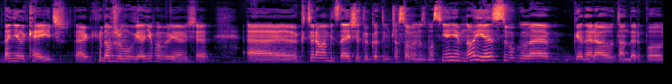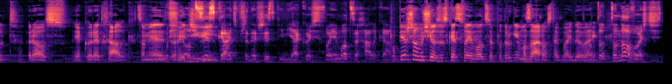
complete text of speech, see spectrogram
Daniel Cage, tak? Dobrze mówię, nie pomyliłem się. E, która ma być, zdaje się, tylko tymczasowym wzmocnieniem. No i jest w ogóle generał Thunderbolt Ross jako Red Hulk, co mnie musi trochę dziwi. musi odzyskać przede wszystkim jakoś swoje moce Hulka. Po pierwsze musi odzyskać swoje moce, po drugie ma zarost, tak by the way. No to, to nowość.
